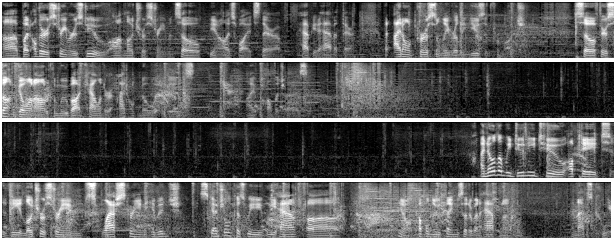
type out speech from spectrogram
Uh, but other streamers do on Lotro Stream, and so, you know, that's why it's there. I'm happy to have it there. But I don't personally really use it for much. So if there's something going on with the Moobot calendar, I don't know what it is. I apologize. I know that we do need to update the Lotro Stream splash screen image schedule because we, we have, uh, you know, a couple new things that have been happening, and that's cool.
